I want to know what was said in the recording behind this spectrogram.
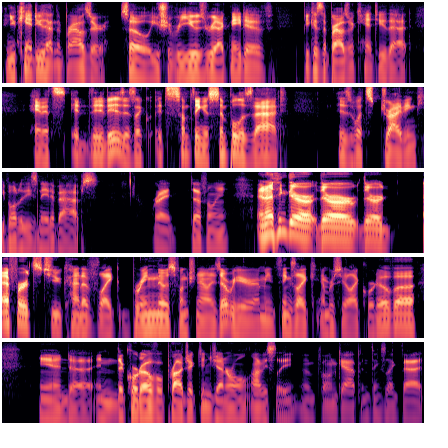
and you can't do that in the browser. So you should reuse React Native because the browser can't do that. And it's it, it is it's like it's something as simple as that is what's driving people to these native apps. Right, definitely. And I think there are there are there are efforts to kind of like bring those functionalities over here. I mean, things like Ember CLI Cordova and uh, and the Cordova project in general, obviously, and PhoneGap and things like that.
